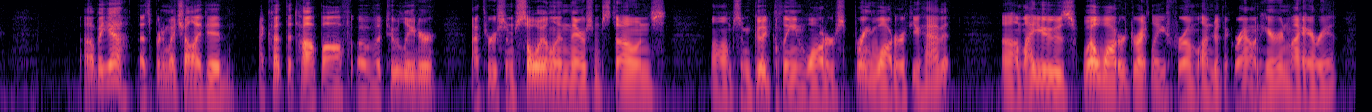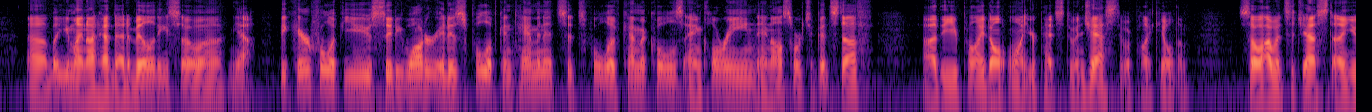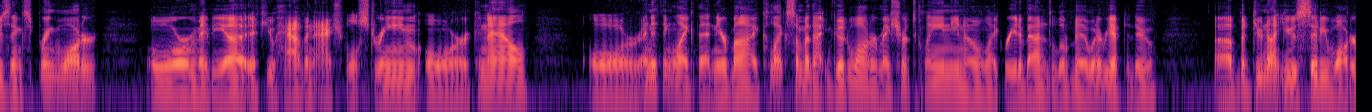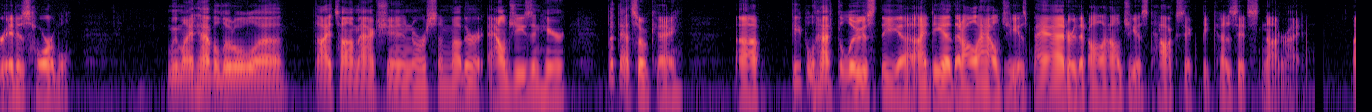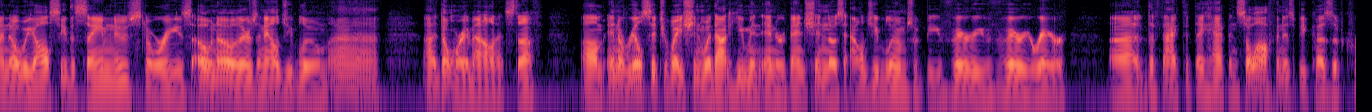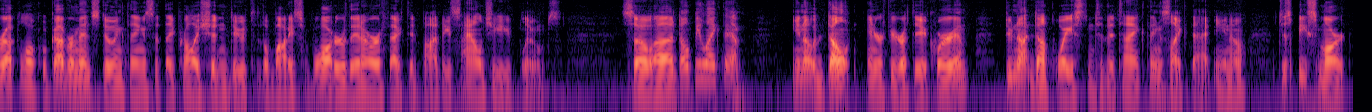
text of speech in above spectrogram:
Uh, but yeah, that's pretty much all I did. I cut the top off of a 2 liter, I threw some soil in there, some stones, um, some good clean water, spring water if you have it. Um, I use well water directly from under the ground here in my area, uh, but you might not have that ability, so uh, yeah. Be careful if you use city water. It is full of contaminants, it's full of chemicals and chlorine and all sorts of good stuff uh, that you probably don't want your pets to ingest. It would probably kill them. So I would suggest uh, using spring water, or maybe uh, if you have an actual stream or canal or anything like that nearby, collect some of that good water. Make sure it's clean, you know, like read about it a little bit, whatever you have to do. Uh, but do not use city water. It is horrible. We might have a little uh, diatom action or some other algae in here, but that's okay. Uh, people have to lose the uh, idea that all algae is bad or that all algae is toxic because it's not right. I know we all see the same news stories. Oh no, there's an algae bloom. Ah, uh, don't worry about all that stuff. Um, in a real situation without human intervention, those algae blooms would be very, very rare. Uh, the fact that they happen so often is because of corrupt local governments doing things that they probably shouldn't do to the bodies of water that are affected by these algae blooms. So uh, don't be like them. You know, don't interfere with the aquarium do not dump waste into the tank, things like that, you know. Just be smart.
